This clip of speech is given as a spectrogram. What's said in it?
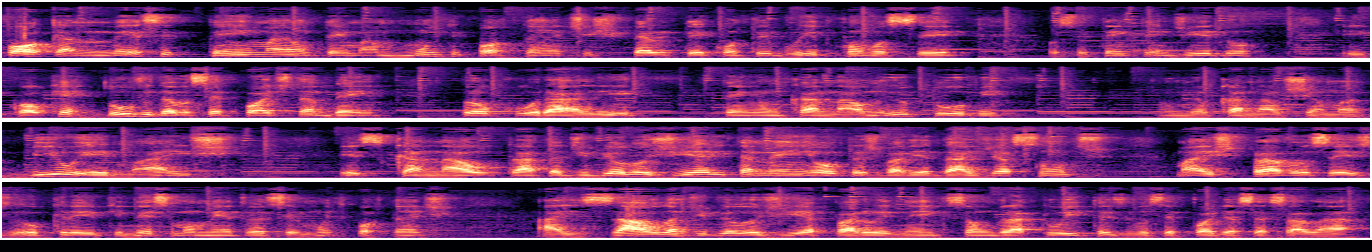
foca nesse tema, é um tema muito importante, espero ter contribuído com você, você tem entendido e qualquer dúvida você pode também procurar ali, tem um canal no YouTube, o meu canal chama Bio e Mais, esse canal trata de biologia e também outras variedades de assuntos, mas para vocês eu creio que nesse momento vai ser muito importante as aulas de biologia para o Enem, que são gratuitas e você pode acessar lá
